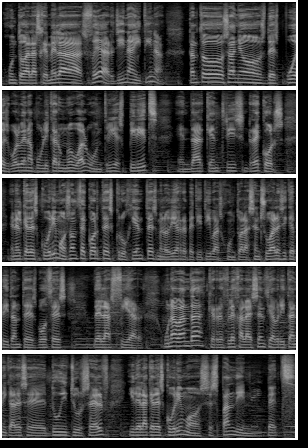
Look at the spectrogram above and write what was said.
junto a las gemelas Fear, Gina y Tina. Tantos años después vuelven a publicar un nuevo álbum, Three Spirits, en Dark Entries Records, en el que descubrimos 11 cortes crujientes, melodías repetitivas, junto a las sensuales y quebritantes voces de las Fear. Una banda que refleja la esencia británica de ese do it yourself y de la que descubrimos expanding beds.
